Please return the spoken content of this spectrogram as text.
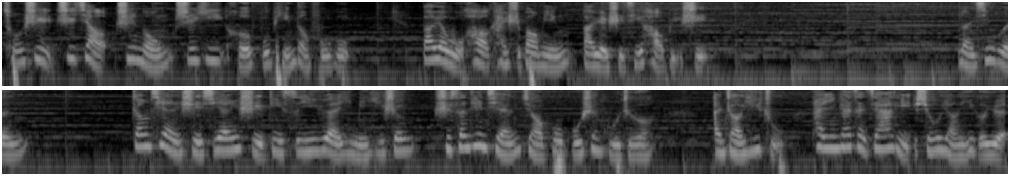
从事支教、支农、支医和扶贫等服务。八月五号开始报名，八月十七号笔试。暖新闻：张倩是西安市第四医院一名医生，十三天前脚部不慎骨折，按照医嘱，她应该在家里休养一个月。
